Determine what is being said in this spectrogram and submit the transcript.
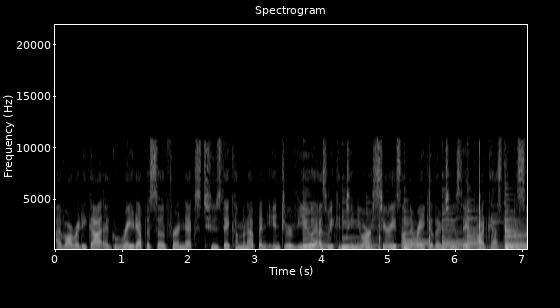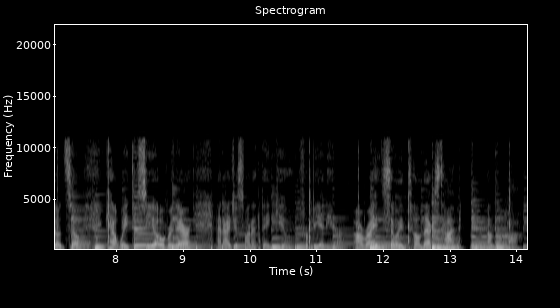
I've already got a great episode for next Tuesday coming up, an interview as we continue our series on the regular Tuesday podcast episode. So can't wait to see you over there. And I just want to thank you for being here. All right. So until next time, aloha.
